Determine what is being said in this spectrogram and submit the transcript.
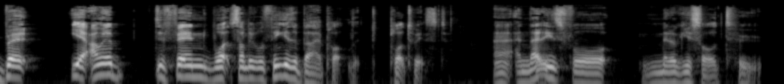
but yeah, I'm going to defend what some people think is a bad plot plot twist, uh, and that is for Metal Gear Solid Two.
